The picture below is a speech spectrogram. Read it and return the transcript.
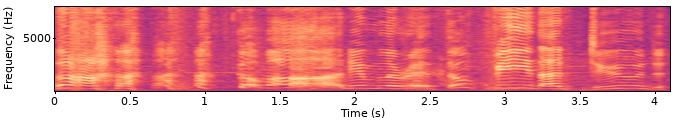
Ah! Come on, Imlerith! Don't be that dude!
